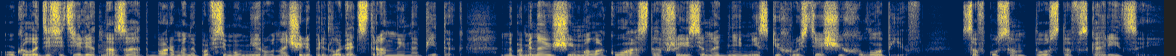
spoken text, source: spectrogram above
Около десяти лет назад бармены по всему миру начали предлагать странный напиток, напоминающий молоко, оставшееся на дне миски хрустящих хлопьев, со вкусом тостов с корицей.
